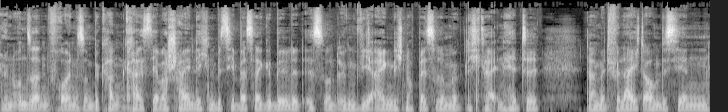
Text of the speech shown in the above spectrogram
in unseren Freundes- und Bekanntenkreis, der wahrscheinlich ein bisschen besser gebildet ist und irgendwie eigentlich noch bessere Möglichkeiten hätte, damit vielleicht auch ein bisschen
